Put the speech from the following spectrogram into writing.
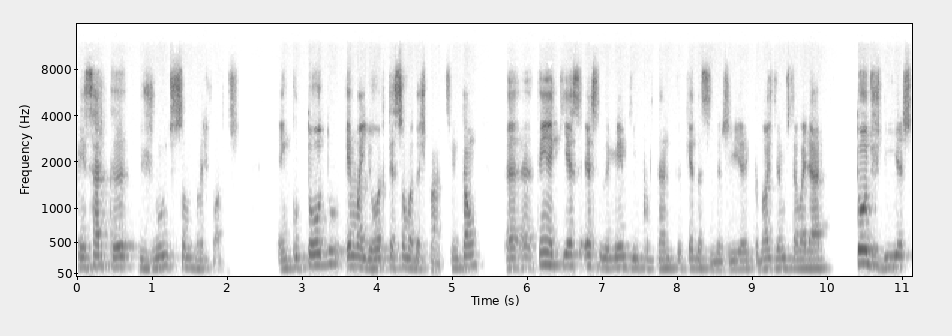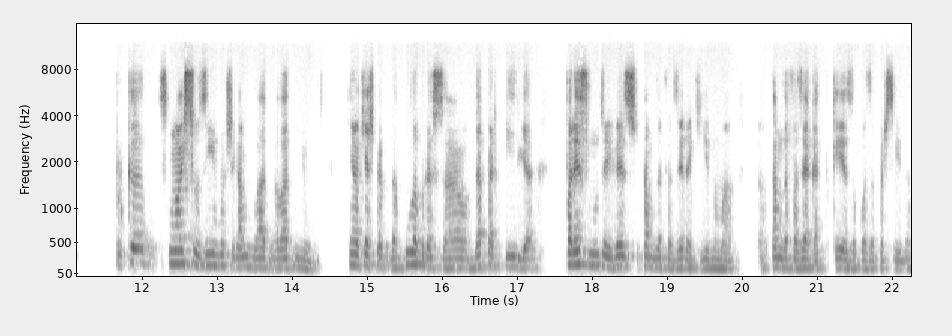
Pensar que juntos somos mais fortes, em que o todo é maior que a soma das partes. Então, uh, tem aqui esse, esse, elemento importante que é da sinergia, que nós devemos trabalhar todos os dias, porque se nós sozinhos não chegamos a lado, a lado nenhum. Tem aqui o aspecto da colaboração, da partilha. Parece muitas vezes que estamos a fazer aqui numa, estamos a fazer a catequese ou coisa parecida,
